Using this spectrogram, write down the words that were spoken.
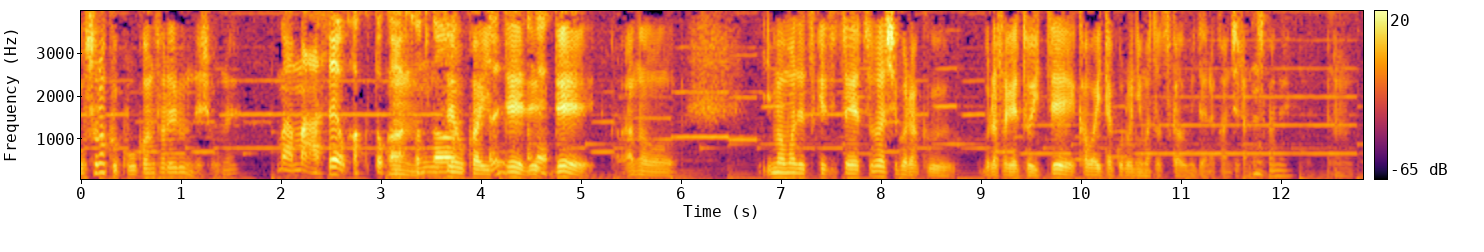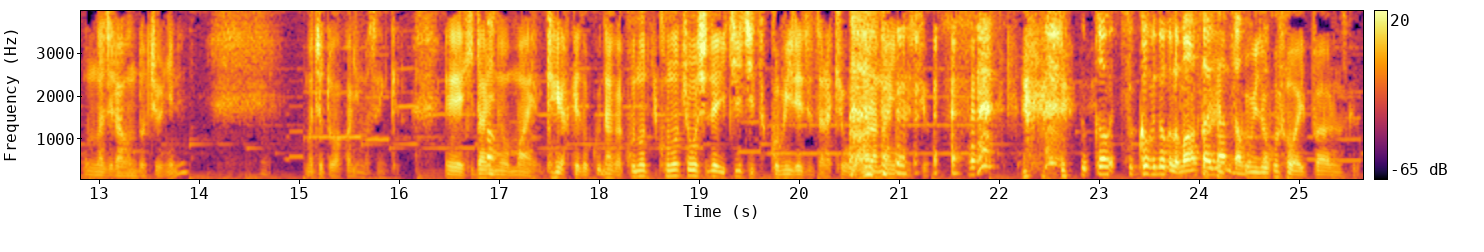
おそらく交換されるんでしょうね。まあまあ、汗をかくとか、うんそんな。汗をかいて、でねで、あの、今までつけてたやつはしばらくぶら下げといて、乾いた頃にまた使うみたいな感じなんですかね。うん同じラウンド中にね。まあちょっとわかりませんけど。えー左の前。やけど、なんかこの、この調子でいちいち突っ込み入れてたら今日終わらないんですよ。ツッコミ、ツッコミどころ満載なんだ突っ込もん。みどころはいっぱいあるんですけど。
